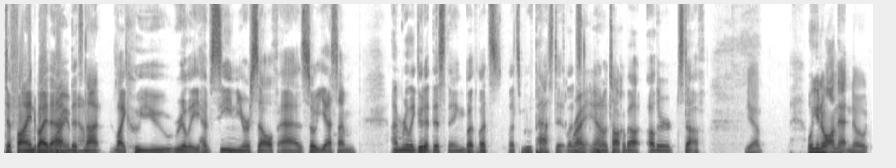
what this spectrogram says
defined by that. Right, That's yeah. not like who you really have seen yourself as. So yes, I'm I'm really good at this thing, but let's let's move past it. Let's Right, you know talk about other stuff. Yeah. Well, you know, on that note,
